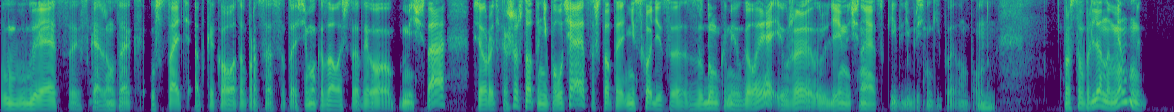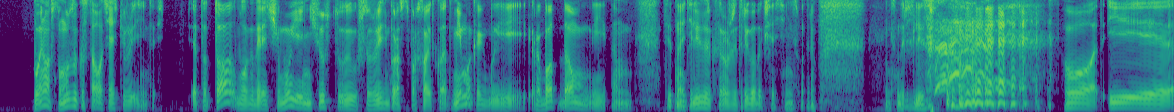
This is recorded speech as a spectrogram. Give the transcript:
умудряется, скажем так, устать от какого-то процесса. То есть ему казалось, что это его мечта, все вроде хорошо, что-то не получается, что-то не сходится с задумками в голове, и уже у людей начинаются какие-то депрессники по этому поводу. Mm-hmm. Просто в определенный момент понял, что музыка стала частью жизни. То есть это то, благодаря чему я не чувствую, что жизнь просто проходит куда-то мимо, как бы и работа, дом, и там цветной телевизор, который уже три года, к счастью, не смотрю. Не смотрю телевизор. Вот. И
